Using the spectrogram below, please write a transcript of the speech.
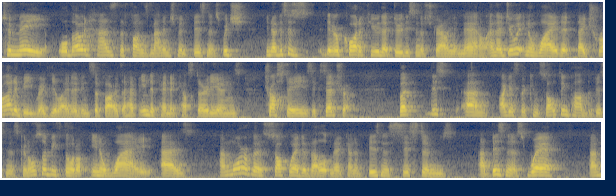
to me, although it has the funds management business, which you know, this is there are quite a few that do this in Australia now, and they do it in a way that they try to be regulated insofar as they have independent custodians, trustees, etc. But this, um, I guess, the consulting part of the business can also be thought of in a way as a more of a software development kind of business systems uh, business, where um,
